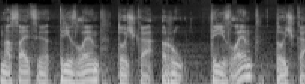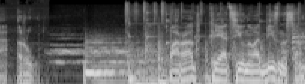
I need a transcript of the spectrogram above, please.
на сайте trizland.ru trizland.ru Парад креативного бизнеса.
